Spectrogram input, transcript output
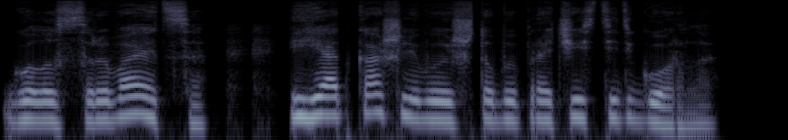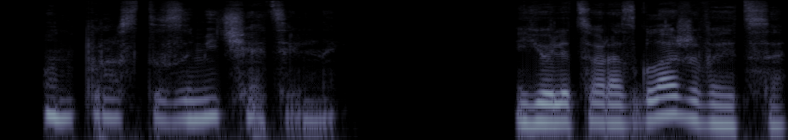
Голос срывается, и я откашливаюсь, чтобы прочистить горло. Он просто замечательный. Ее лицо разглаживается,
